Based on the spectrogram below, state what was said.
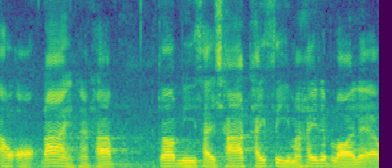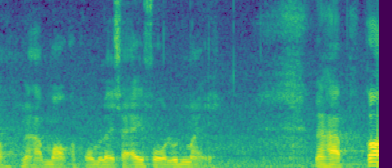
เอาออกได้นะครับ ก็มีสายชาร์จ Type C มาให้เรียบร้อยแล้วนะครับเหมาะกับผมเลยใช้ iPhone รุ่นใหม่นะครับ ก็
